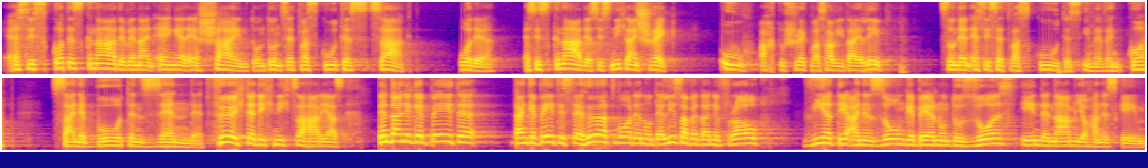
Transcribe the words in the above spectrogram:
Es ist Gottes Gnade, wenn ein Engel erscheint und uns etwas Gutes sagt. Oder es ist Gnade, es ist nicht ein Schreck. Uh, ach du Schreck, was habe ich da erlebt? Sondern es ist etwas Gutes immer, wenn Gott seine Boten sendet. Fürchte dich nicht, Zacharias, denn deine Gebete dein Gebet ist erhört worden und Elisabeth, deine Frau, wird dir einen Sohn gebären und du sollst ihm den Namen Johannes geben.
